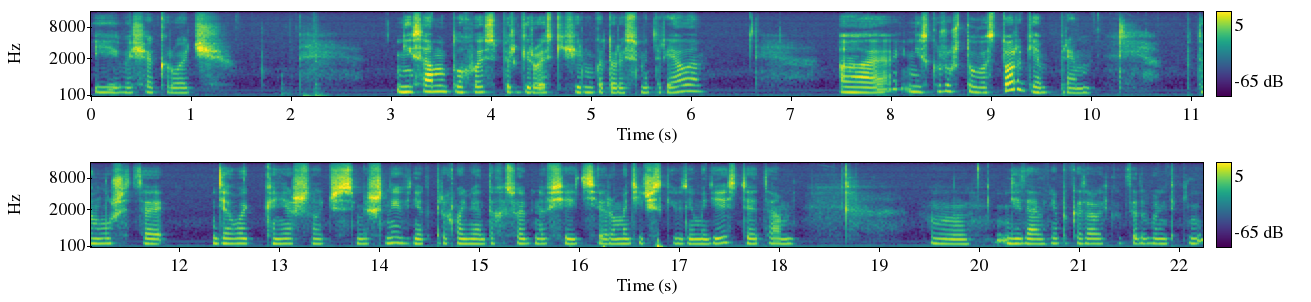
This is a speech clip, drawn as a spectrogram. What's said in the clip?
И вообще, короче, не самый плохой супергеройский фильм, который смотрела. А, не скажу, что в восторге прям, потому что диалоги, конечно, очень смешные в некоторых моментах, особенно все эти романтические взаимодействия там, не знаю, мне показалось как-то довольно-таки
